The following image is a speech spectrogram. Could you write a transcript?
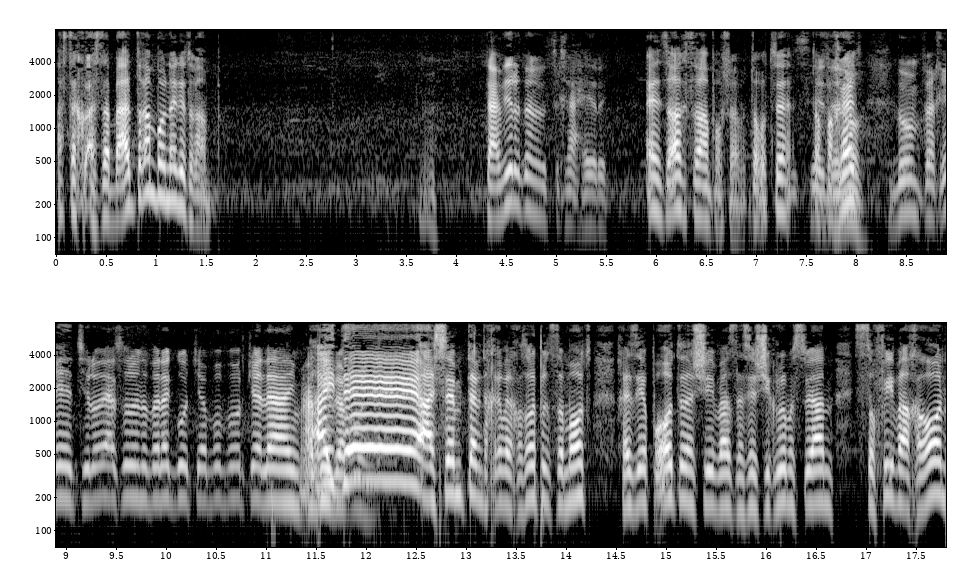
אז אתה- אז אתה בעד טראמפ או נגד טראמפ? תעביר אותנו לשיחה אחרת. אין, זה רק טראמפ עכשיו. אתה רוצה? אתה בסדר, מפחד? לא. לא מפחד שלא יעשו לנו בלגות שם בירושלים. היידה! השם תמיד אחרי ונחזור לפרסומות, אחרי זה יהיה פה עוד אנשים, ואז נעשה שקלול מסוים, סופי ואחרון.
